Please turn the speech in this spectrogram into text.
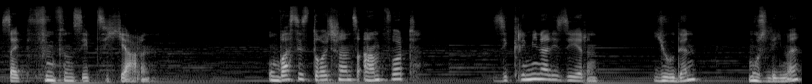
seit 75 Jahren. Und was ist Deutschlands Antwort? Sie kriminalisieren Juden, Muslime.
